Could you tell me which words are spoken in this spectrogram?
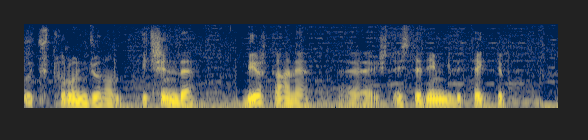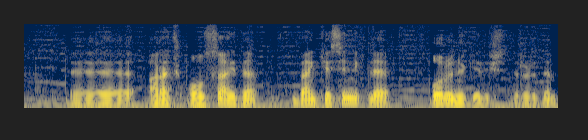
3 turuncunun içinde bir tane e, işte istediğim gibi tek tip e, araç olsaydı ben kesinlikle o ürünü geliştirirdim.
